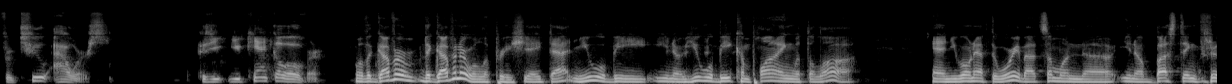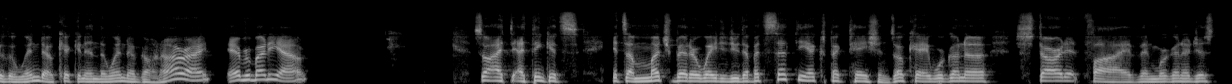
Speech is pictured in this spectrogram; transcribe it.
for two hours because you, you can't go over. Well, the governor the governor will appreciate that, and you will be you know you will be complying with the law, and you won't have to worry about someone uh, you know busting through the window, kicking in the window, going, "All right, everybody out." So I, th- I think it's it's a much better way to do that, but set the expectations. Okay, we're going to start at five, and we're going to just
